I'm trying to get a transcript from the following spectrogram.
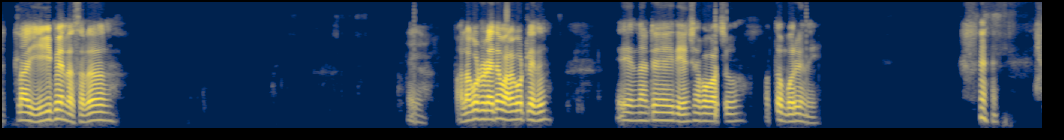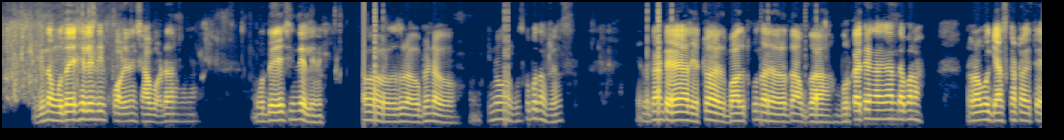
ఎట్లా ఈగిపోయింది అసలు? ఇగ వలగొట్టుడు అయితే వలగొట్టలేదు ఏంటంటే ఇది ఏం చేప కావచ్చు? మొత్తం బొరింది. కింద ముద్ద వేసి వెళ్ళింది పడిన చేప పడ్డది అనుకున్నా ముద్ద వేసింది వెళ్ళింది ఓ, చూడ పిండగో ఇన్నో గుసుకుపోతాం ఫ్రెండ్స్ ఎందుకంటే అది ఎట్లా బాగా చుట్టుకుంది ఒక బురక అయితే ఏం కాదు కానీ తప్పన రవ్వ గ్యాస్ కట్ట అయితే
